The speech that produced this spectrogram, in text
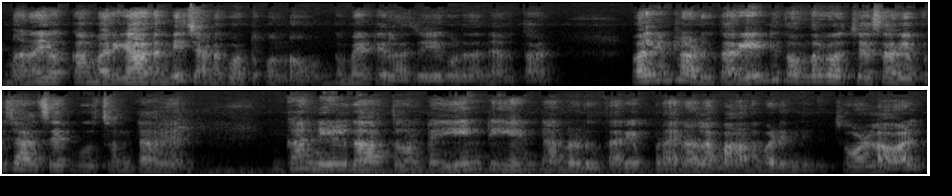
మన యొక్క మర్యాదని చెడగొట్టుకున్నాం. ఇంకమేంటి ఇలా చేయకూడదని వెళ్తాడు. వాళ్ళ ఇంట్లో అడుగుతారు ఏంటి తొందరగా వచ్చేసావు? ఎప్పుడు చాలాసేపు కూర్చుంటావే? అని ఇంకా నీళ్ళు గారుతూ ఉంటాయి. ఏంటి ఏంటి? అని అడుగుతారు. ఎప్పుడు ఆయన అలా బాధపడింది? చూడాల వాళ్ళు.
